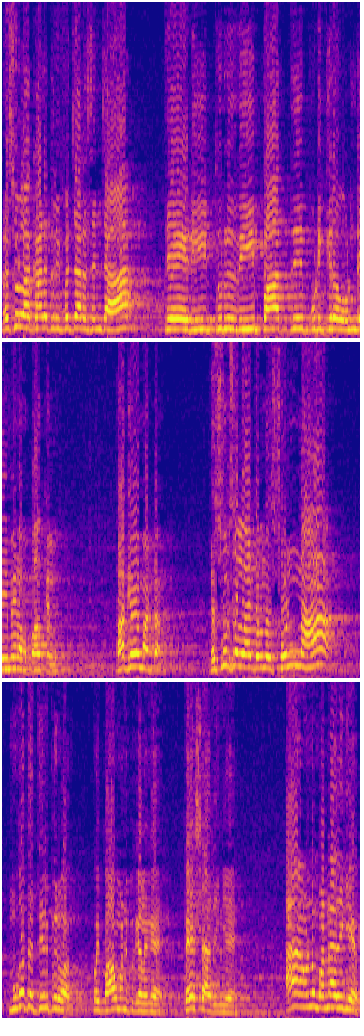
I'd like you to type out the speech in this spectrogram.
ரசூல்லா காலத்தில் விபச்சாரம் செஞ்சா தேடி துருவி பார்த்து பிடிக்கிற ஒன்றையுமே நம்ம பார்க்கல. பார்க்கவே மாட்டாங்க. ரசூல் சல்லாட்ட வந்து சொன்னா முகத்தை திருப்பிடுவாங்க. போய் பாவ மன்னிப்பு கேளுங்க. பேசாதீங்க. ஆ ஒன்றும் பண்ணாதீங்க.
